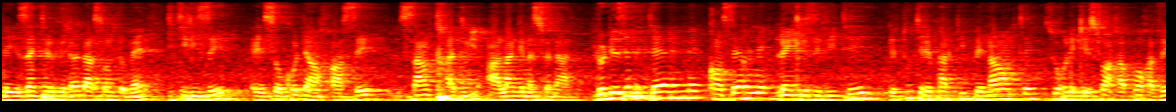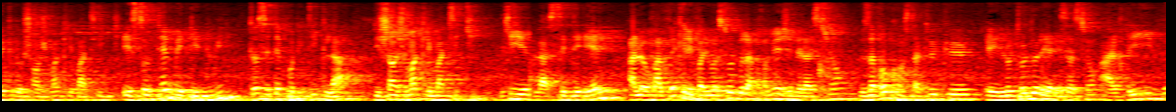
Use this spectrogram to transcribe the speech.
les intervenants dans son domaine d'utiliser ce code en français sans traduire en langue nationale. Le deuxième thème concerne l'inclusivité de toutes les parties prenantes sur les questions en rapport avec le changement climatique. Et ce thème est déduit de cette politique-là du changement climatique, qui est la CDN. Alors, avec l'évaluation de la première génération, nous avons constaté que le taux de réalisation arrive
